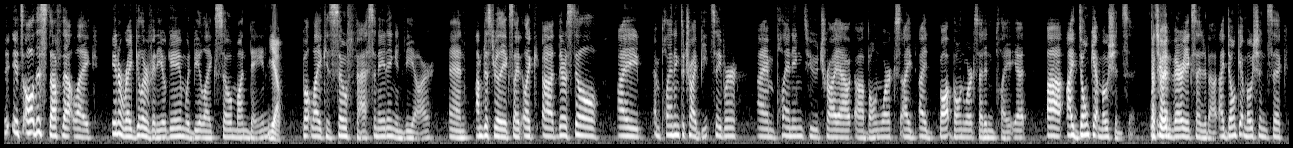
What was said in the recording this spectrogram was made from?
it's all this stuff that like in a regular video game would be like so mundane Yeah. but like is so fascinating in VR. And I'm just really excited. Like, uh, there's still, I am planning to try Beat Saber. I'm planning to try out uh, Boneworks. I I bought Boneworks. I didn't play it yet. Uh, I don't get motion sick, That's which. I'm very excited about. I don't get motion sick,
